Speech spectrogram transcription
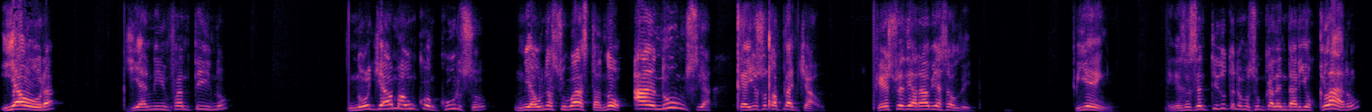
Y ahora, Gianni Infantino no llama a un concurso ni a una subasta, no, anuncia que eso está planchado, que eso es de Arabia Saudita. Bien, en ese sentido tenemos un calendario claro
